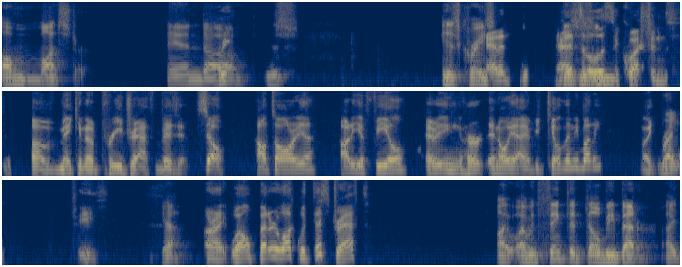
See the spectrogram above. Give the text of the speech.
a monster and uh, is is crazy. Added, added to the list of questions of making a pre-draft visit. So, how tall are you? How do you feel? Everything hurt? And oh yeah, have you killed anybody? Like, right? Jeez. Yeah. All right. Well, better luck with this draft. I, I would think that they'll be better. I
